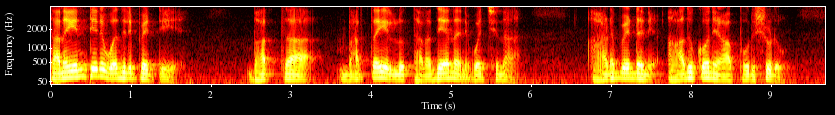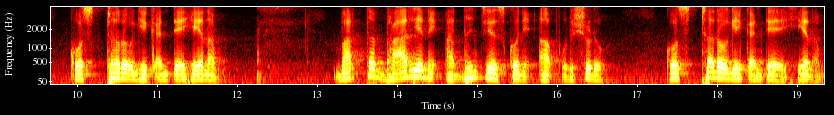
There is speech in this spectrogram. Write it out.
తన ఇంటిని వదిలిపెట్టి భర్త భర్త ఇల్లు తనదేనని వచ్చిన ఆడబిడ్డని ఆదుకొని ఆ పురుషుడు కుష్ఠరోగి కంటే హీనం. భర్త భార్యని అర్థం చేసుకొని ఆ పురుషుడు కుష్ఠరోగి కంటే హీనం.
